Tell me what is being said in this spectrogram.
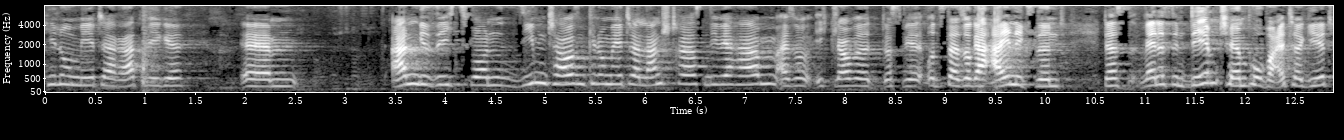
km Radwege ähm, angesichts von 7.000 km Landstraßen, die wir haben. Also, ich glaube, dass wir uns da sogar einig sind, dass, wenn es in dem Tempo weitergeht,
